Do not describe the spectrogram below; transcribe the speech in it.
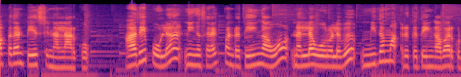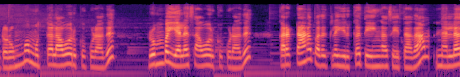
அப்போ தான் டேஸ்ட் நல்லாயிருக்கும் அதே போல் நீங்கள் செலக்ட் பண்ணுற தேங்காவும் நல்ல ஓரளவு மிதமாக இருக்க தேங்காவாக இருக்கட்டும். ரொம்ப முத்தலாகவும் இருக்கக்கூடாது. ரொம்ப எலசாகவும் இருக்கக்கூடாது. கரெக்டான பதத்தில் இருக்க தேங்காய் சேர்த்தா தான் நல்ல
